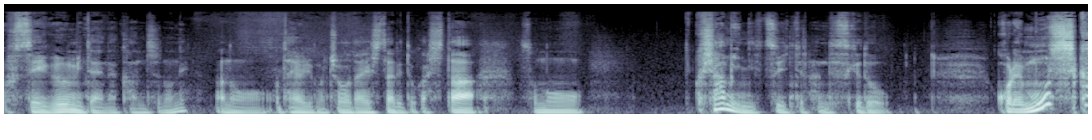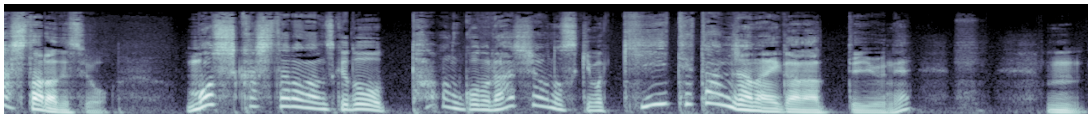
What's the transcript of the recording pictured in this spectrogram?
防ぐみたいな感じのねあのお便りも頂戴したりとかしたそのくしゃみについてなんですけど。これもしかしたらですよ。もしかしたらなんですけど多分このラジオの隙間聞いてたんじゃないかなっていうね。うん。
